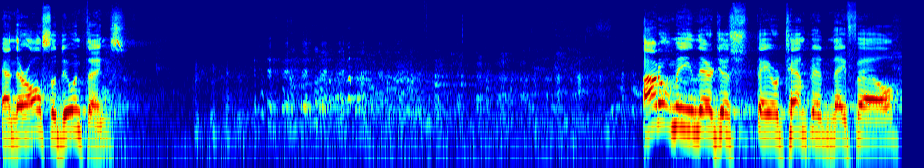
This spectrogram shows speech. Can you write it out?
and they're also doing things. I don't mean they're just they were tempted and they fell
